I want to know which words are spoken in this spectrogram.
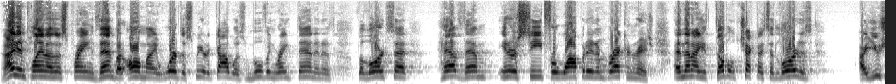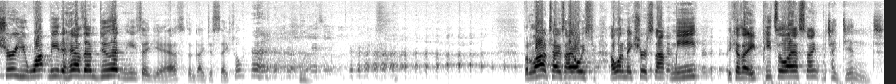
And I didn't plan on us praying then, but all my word, the Spirit of God was moving right then. And the Lord said, have them intercede for Wahpeton and Breckenridge. And then I double checked. I said, Lord, is, are you sure you want me to have them do it? And he said, Yes. And I just say so. but a lot of times I always I want to make sure it's not me because I ate pizza last night, which I didn't.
